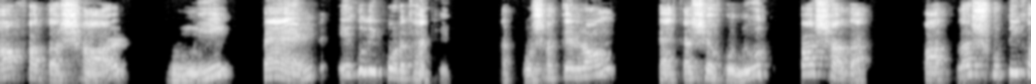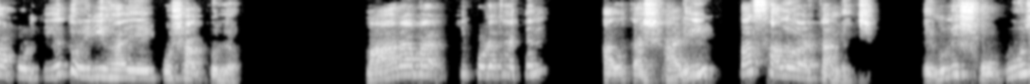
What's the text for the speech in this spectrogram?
হাফ হাতা শার্ট, লুঙ্গি, প্যান্ট এগুলি পরে থাকে। আর পোশাকের রং ফ্যাকাশে হলুদ বা সাদা। পাতলা সুতি কাপড় দিয়ে তৈরি হয় এই পোশাকগুলো। মারা আবার কি পরে থাকেন? হালকা শাড়ি বা সালোয়ার কামিজ। এগুলি সবুজ,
